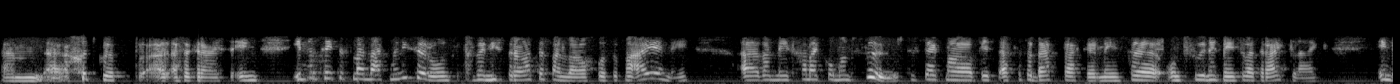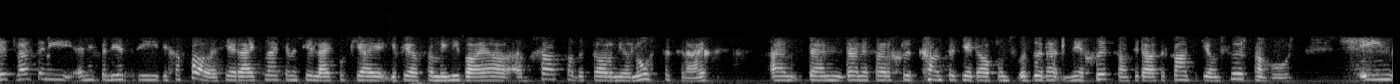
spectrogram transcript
um uh, goedkoop uh, as ek reis. En iemand sê dit my maar ek moet nie so rond by die strate van Lagos op my eie nie uh want mense gaan my kom ontvoer. So sê ek maar weet ek is 'n backpacker. Mense ontvoer net mense wat ryk lyk. En dit was in die in die verlede die die geval. As jy ryk lyk en as jy lyk of jy vir jou familie baie um, geld sal betaal om jou los te kry um, dan dan is daar 'n groot kans dat jy ons of dat nie groot kans jy daar 'n kans dat jy ontvoer kan word. En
